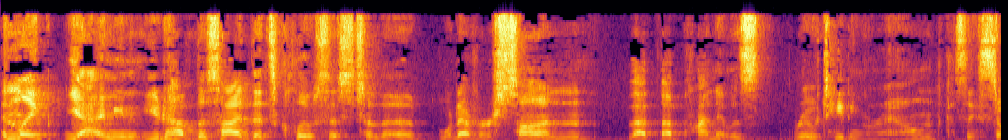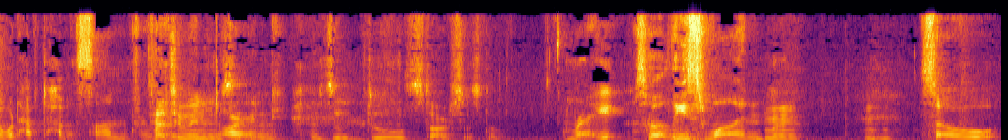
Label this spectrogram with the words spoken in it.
And like, yeah, I mean, you'd have the side that's closest to the whatever sun that that planet was rotating around because they still would have to have a sun for Tatooine is dark, a, is a dual star system. right? So at least mm-hmm. one. Right. Mm-hmm. So,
